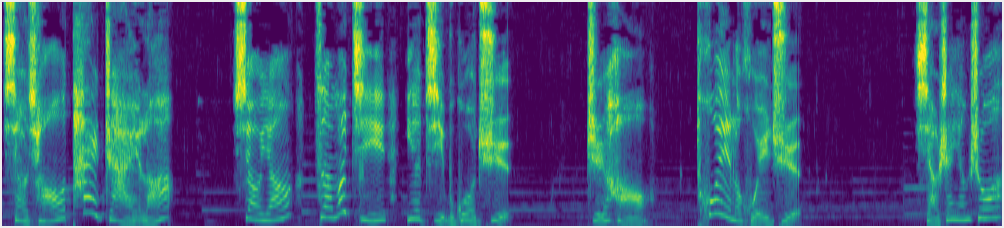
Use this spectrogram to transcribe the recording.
小桥太窄了，小羊怎么挤也挤不过去，只好退了回去。小山羊说：“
